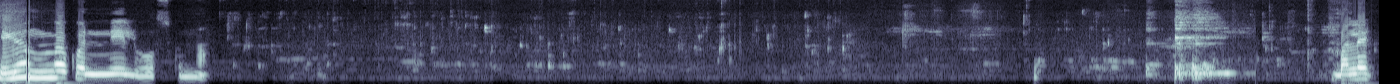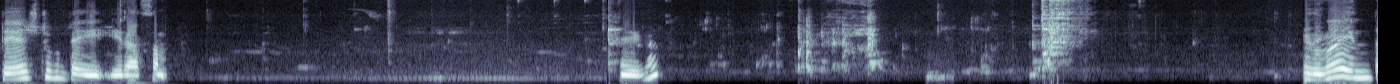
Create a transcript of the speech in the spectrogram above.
ఇక ఇంకా కొన్ని నీళ్ళు పోసుకుందాం. భలే టేస్ట్ ఉంటాయి ఈ రసం. ఇక ఇదిగో ఇంత.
